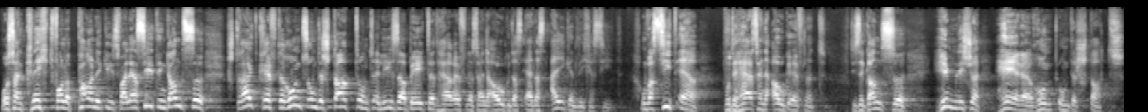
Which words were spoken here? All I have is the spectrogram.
wo sein Knecht voller Panik ist, weil er sieht die ganze Streitkräfte rund um die Stadt und Elisa betet, Herr, öffne seine Augen, dass er das Eigentliche sieht. Und was sieht er, wo der Herr seine Augen öffnet? Diese ganze himmlische Heere rund um die Stadt,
